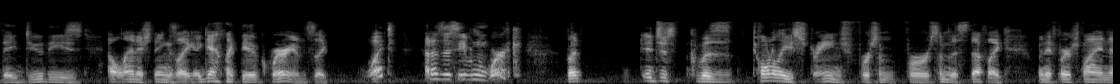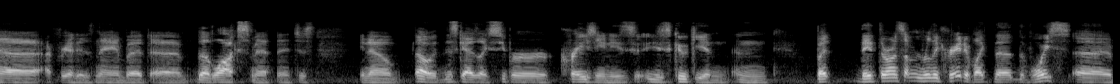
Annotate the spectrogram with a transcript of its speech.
they do these outlandish things, like again, like the aquariums. Like, what? How does this even work? It just was totally strange for some for some of this stuff. Like when they first find uh, I forget his name, but uh, the locksmith, and it just you know, oh, this guy's like super crazy and he's he's kooky and and but they throw in something really creative like the the voice uh,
